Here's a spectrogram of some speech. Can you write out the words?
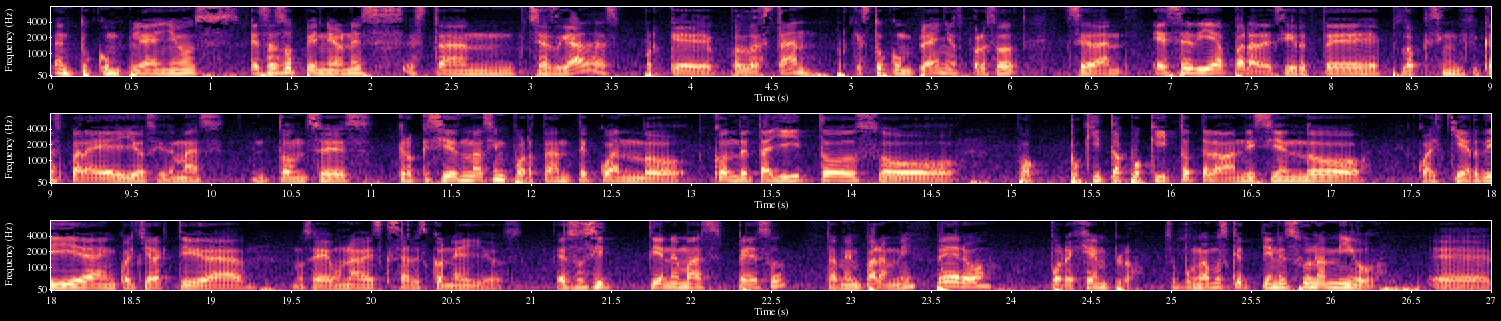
en tu cumpleaños esas opiniones están sesgadas, porque pues lo están, porque es tu cumpleaños, por eso se dan ese día para decirte pues, lo que significas para ellos y demás. Entonces, creo que sí es más importante cuando con detallitos o po- poquito a poquito te la van diciendo cualquier día, en cualquier actividad, no sé, una vez que sales con ellos. Eso sí tiene más peso, también para mí. Pero, por ejemplo, supongamos que tienes un amigo eh,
